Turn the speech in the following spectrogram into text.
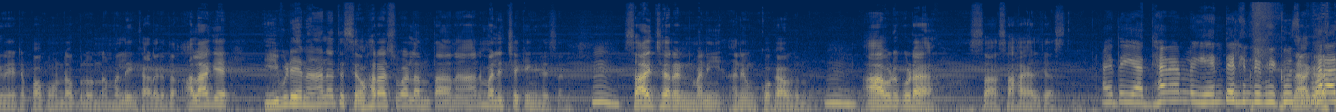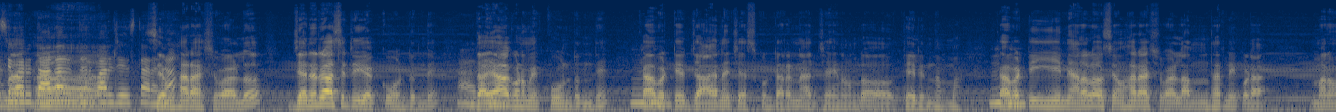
గ్రేట్ పాపం డబ్బులు ఉన్న మళ్ళీ ఇంకా అడగదు. అలాగే ఈవిడేనా లేకపోతే సింహరాశి వాళ్ళంతానా అని మళ్ళీ చెకింగ్ చేశాను. సాయి చరణ్ మణి అని ఇంకొక ఆవిడ ఉంది. ఆవిడ కూడా సహాయాలు చేస్తుంది. అయితే ఈ అధ్యయనంలో ఏం తెలియదు మీకు? సింహరాశి వారు దానాలు ధర్మాలు చేస్తారా సింహరాశి వాళ్ళు జనరాసిటీ ఎక్కువ ఉంటుంది. దయాగుణం ఎక్కువ ఉంటుంది. కాబట్టి జాగానే చేసుకుంటారని అధ్యయనంలో తేలిందమ్మా. కాబట్టి ఈ నెలలో సింహరాశి వాళ్ళందరినీ కూడా మనం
